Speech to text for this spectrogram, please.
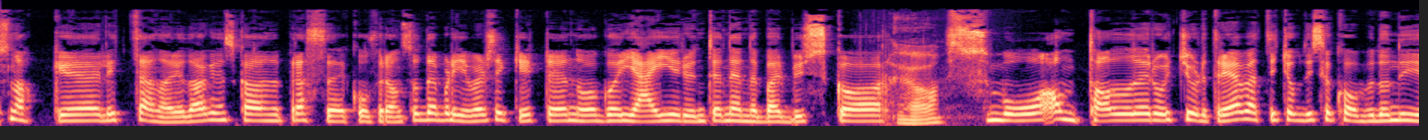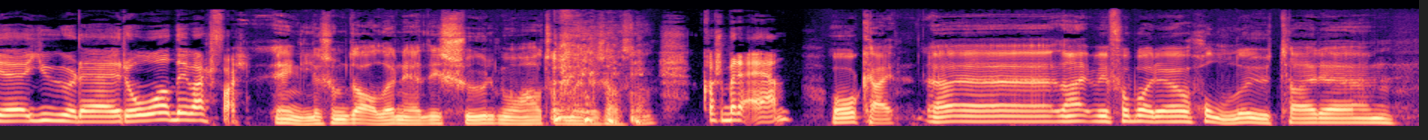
snakke litt senere i dag. Det skal ha en pressekonferanse. Det blir vel sikkert eh, Nå går jeg rundt en enebærbusk og ja. små antall rundt juletreet. Vet ikke om de skal komme med noen nye juleråd, i hvert fall. Engler som daler ned i skjul må ha to meters avstand. Kanskje bare én. Ok. Eh, nei, vi får bare holde ut her. Eh.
